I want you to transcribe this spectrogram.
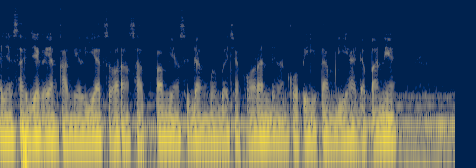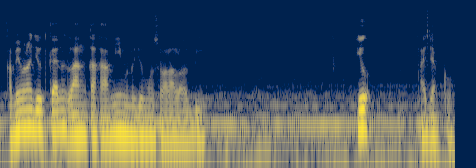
hanya saja yang kami lihat seorang satpam yang sedang membaca koran dengan kopi hitam di hadapannya. Kami melanjutkan langkah kami menuju musola lobby. Yuk, ajakku.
